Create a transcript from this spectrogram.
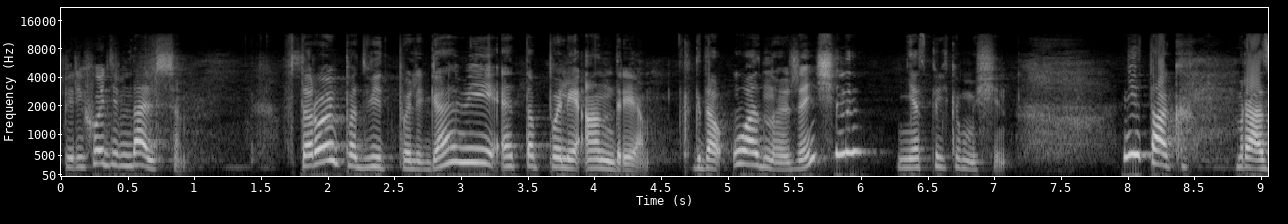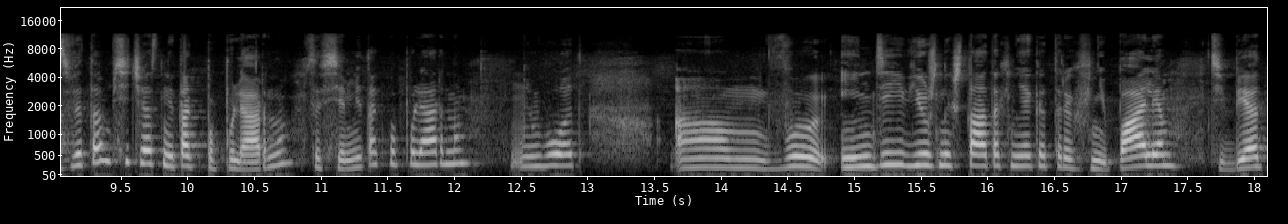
Переходим дальше. Второй подвид полигамии – это полиандрия, когда у одной женщины несколько мужчин не так развито сейчас, не так популярно, совсем не так популярно. Вот. В Индии, в Южных Штатах некоторых, в Непале, Тибет,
